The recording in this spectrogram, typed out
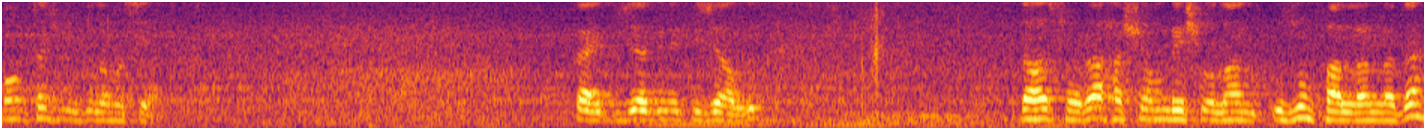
montaj uygulaması yaptık. Gayet güzel bir netice aldık. Daha sonra H15 olan uzun farlarına da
